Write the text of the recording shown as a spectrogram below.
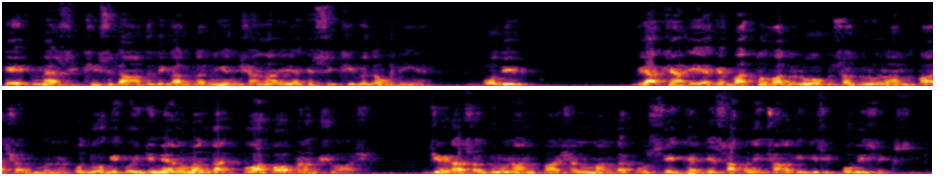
ਕਿ ਮੈਂ ਸਿੱਖੀ ਸਿਧਾਂਤ ਦੀ ਗੱਲ ਕਰਨੀ ਹੈ। ਨਿਸ਼ਾਨਾ ਇਹ ਹੈ ਕਿ ਸਿੱਖੀ ਵਧਾਉਣੀ ਹੈ। ਉਹਦੀ ਵਿਆਖਿਆ ਇਹ ਹੈ ਕਿ ਵੱਧ ਤੋਂ ਵੱਧ ਲੋਕ ਸਤਿਗੁਰੂ ਨਾਨਕ ਪਾਤਸ਼ਾਹ ਨੂੰ ਮੰਨਣ। ਉਦੋਂ ਅੱਗੇ ਕੋਈ ਜਿੰਨਿਆਂ ਨੂੰ ਮੰਨਦਾ, ਉਹ ਆਪੋ ਆਪਣਾ ਵਿਸ਼ਵਾਸ ਹੈ। ਜਿਹੜਾ ਸਤਿਗੁਰੂ ਨਾਨਕ ਪਾਤਸ਼ਾਹ ਨੂੰ ਮੰਨਦਾ, ਉਹ ਸਿੱਖ ਹੈ। ਜੇ ਸੱਪ ਨੇ ਛਾਂ ਕੀਤੀ ਸੀ, ਉਹ ਵੀ ਸਿੱਖ ਸੀ।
